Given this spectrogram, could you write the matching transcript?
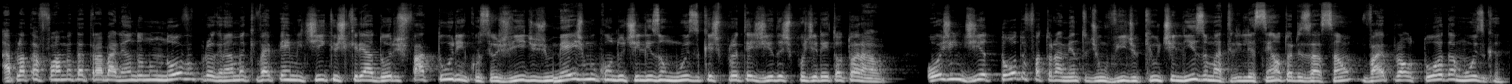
a plataforma está trabalhando num novo programa que vai permitir que os criadores faturem com seus vídeos, mesmo quando utilizam músicas protegidas por direito autoral. Hoje em dia, todo o faturamento de um vídeo que utiliza uma trilha sem autorização vai para o autor da música.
